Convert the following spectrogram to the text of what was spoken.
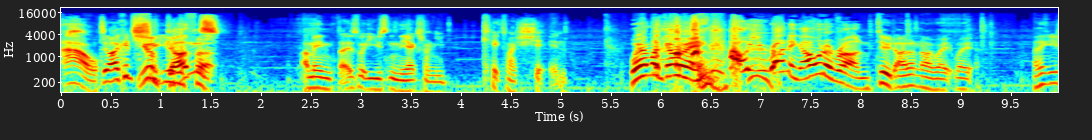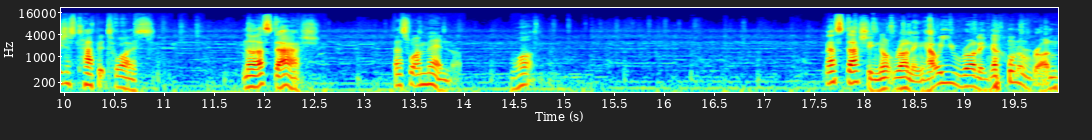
Ow! Dude, I could You shoot you the guns? I mean, that is what you used in the X when you kicked my shit in. Where am I going? How are you running? I want to run. Dude, I don't know. Wait, wait. I think you just tap it twice. No, that's dash. That's what I meant. What? That's dashing, not running. How are you running? I want to run.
